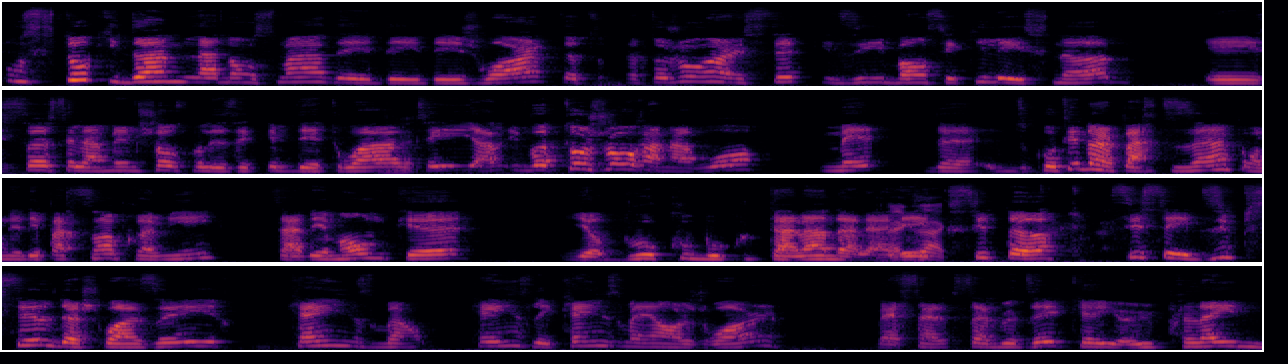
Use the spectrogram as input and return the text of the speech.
aussitôt qu'ils donnent l'annoncement des, des, joueurs, tu as, toujours un site qui dit bon, c'est qui les snobs? Et ça, c'est la même chose pour les équipes d'étoiles. Il, il va toujours en avoir, mais du côté d'un partisan, puis on est des partisans premiers, ça démontre qu'il y a beaucoup, beaucoup de talent dans la ligue. Si, si c'est difficile de choisir 15, bon, 15, les 15 meilleurs joueurs, ben ça, ça veut dire qu'il y a eu plein de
